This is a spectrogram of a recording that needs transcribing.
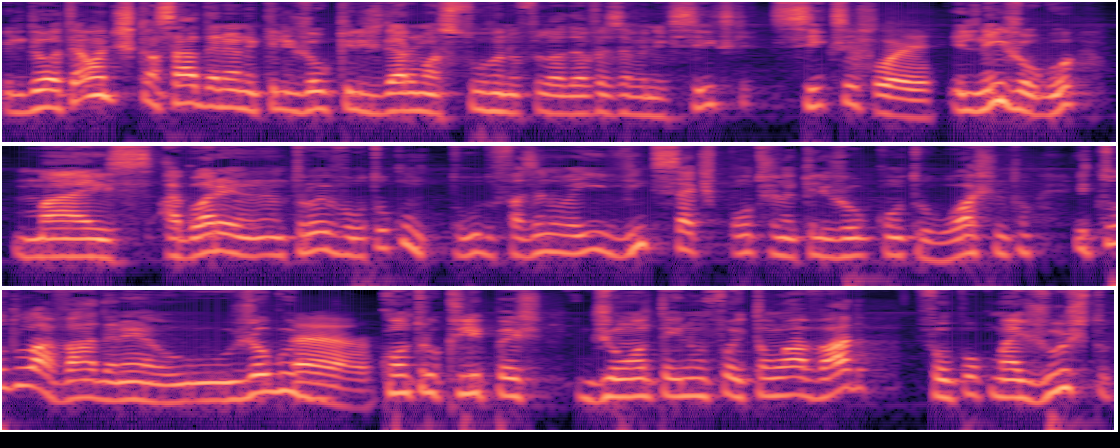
Ele deu até uma descansada, né, naquele jogo que eles deram uma surra no Philadelphia 76ers. Foi. Ele nem jogou, mas agora entrou e voltou com tudo, fazendo aí 27 pontos naquele jogo contra o Washington, e tudo lavado, né? O jogo é. contra o Clippers de ontem não foi tão lavado, foi um pouco mais justo.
